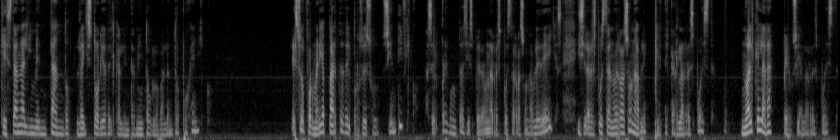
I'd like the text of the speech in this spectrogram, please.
que están alimentando la historia del calentamiento global antropogénico. Eso formaría parte del proceso científico, hacer preguntas y esperar una respuesta razonable de ellas. Y si la respuesta no es razonable, criticar la respuesta. No al que la da, pero sí a la respuesta.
